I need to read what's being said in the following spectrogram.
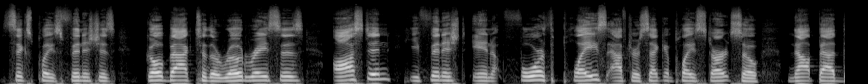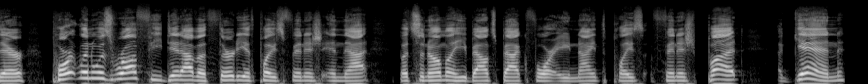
sixth place finishes. Go back to the road races. Austin, he finished in fourth place after a second place start, so not bad there. Portland was rough. He did have a 30th place finish in that, but Sonoma, he bounced back for a ninth place finish. But again,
